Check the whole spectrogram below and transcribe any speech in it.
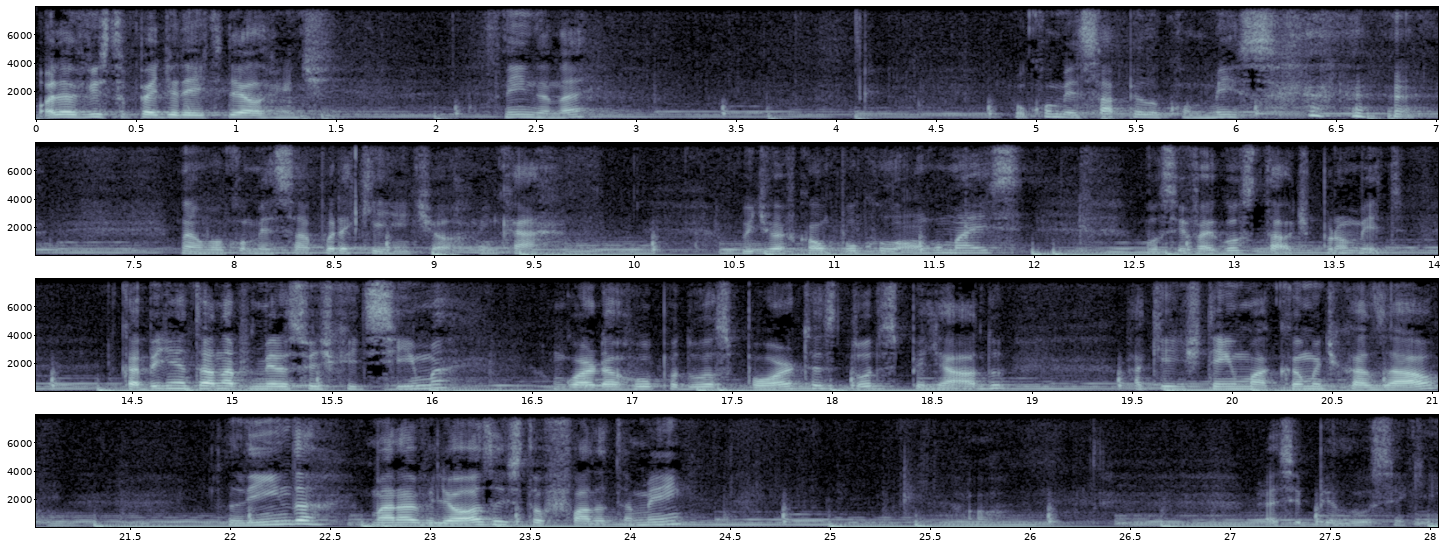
Olha a vista do pé direito dela, gente. Linda, né? Vou começar pelo começo. Não, vou começar por aqui, gente, ó. Vem cá. O vídeo vai ficar um pouco longo, mas você vai gostar, eu te prometo. Acabei de entrar na primeira suíte aqui de cima um guarda-roupa, duas portas, todo espelhado. Aqui a gente tem uma cama de casal, linda, maravilhosa, estofada também. Ó, parece pelúcia aqui.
